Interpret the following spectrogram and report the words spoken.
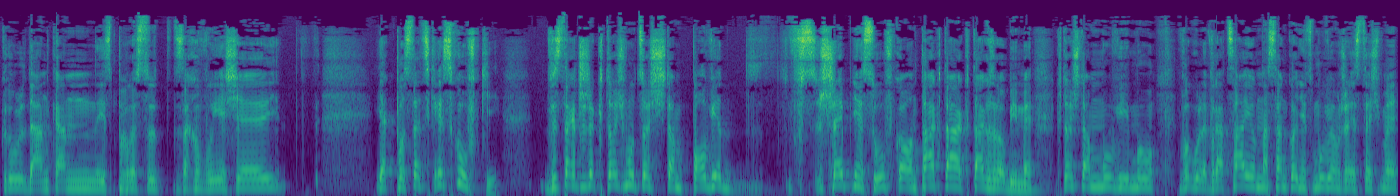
Król Duncan jest po prostu, zachowuje się jak postać z kreskówki. Wystarczy, że ktoś mu coś tam powie, szepnie słówko, on tak, tak, tak zrobimy. Ktoś tam mówi mu, w ogóle wracają, na sam koniec mówią, że jesteśmy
